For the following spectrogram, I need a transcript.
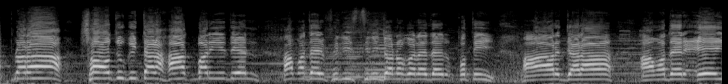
আপনারা সহযোগিতার হাত বাড়িয়ে দেন আমাদের ফিলিস্তিনি জনগণের প্রতি। আর যারা আমাদের এই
